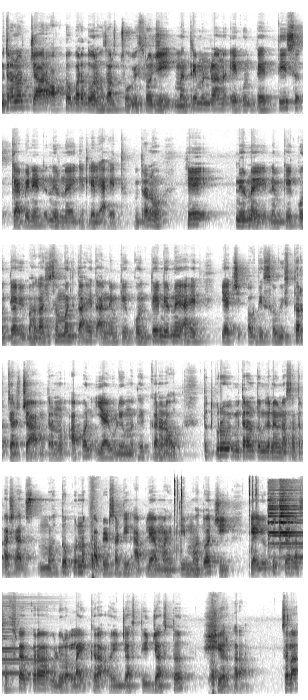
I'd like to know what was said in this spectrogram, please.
मित्रांनो चार ऑक्टोबर दोन हजार चोवीस रोजी मंत्रिमंडळानं एकूण तेहतीस कॅबिनेट निर्णय घेतलेले आहेत. मित्रांनो हे निर्णय नेमके कोणत्या विभागाशी संबंधित आहेत आणि नेमके कोणते निर्णय आहेत याची अगदी सविस्तर चर्चा मित्रांनो आपण या व्हिडिओमध्ये करणार आहोत. तत्पूर्वी मित्रांनो तुम्ही जर नवीन असाल तर अशाच महत्त्वपूर्ण अपडेटसाठी आपल्या माहिती महत्त्वाची या यूट्यूब चॅनलला सबस्क्राईब करा व्हिडिओला लाईक करा आणि जास्तीत जास्त शेअर करा. चला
